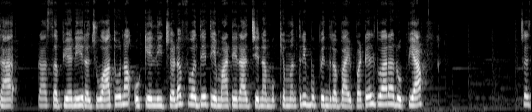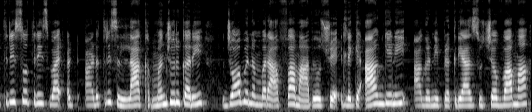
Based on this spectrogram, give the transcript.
ધારાસભ્યની રજૂઆતોના ઉકેલની ઝડપ વધે તે માટે રાજ્યના મુખ્યમંત્રી ભૂપેન્દ્રભાઈ પટેલ દ્વારા રૂપિયા છત્રીસો ત્રીસ બાય આડત્રીસ લાખ મંજૂર કરી જોબ નંબર આપવામાં આવ્યો છે. એટલે કે આ અંગેની આગળની પ્રક્રિયા સૂચવવામાં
